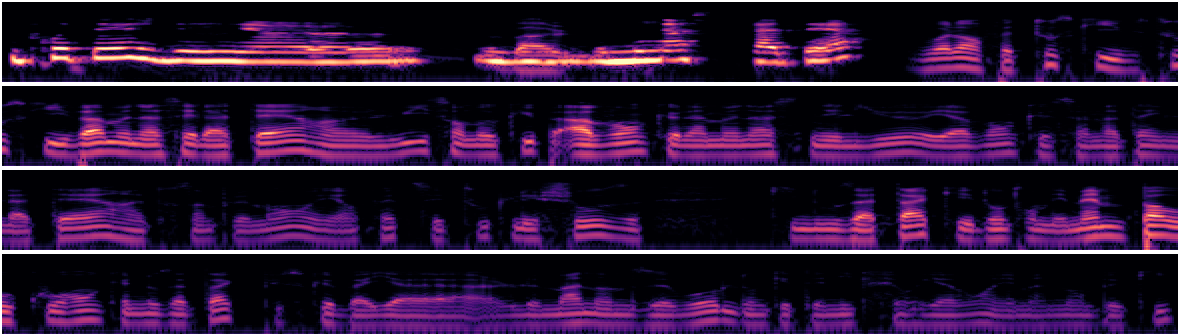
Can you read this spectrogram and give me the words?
qui protège des, euh, bah, menaces de la Terre. Voilà, en fait, tout ce qui, tout ce qui va menacer la Terre, euh, lui, s'en occupe avant que la menace n'ait lieu et avant que ça n'atteigne la Terre, tout simplement. Et en fait, c'est toutes les choses qui nous attaquent et dont on n'est même pas au courant qu'elles nous attaquent, puisque bah, il y a le Man on the Wall, donc qui était Nick Fury avant et maintenant Bucky,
